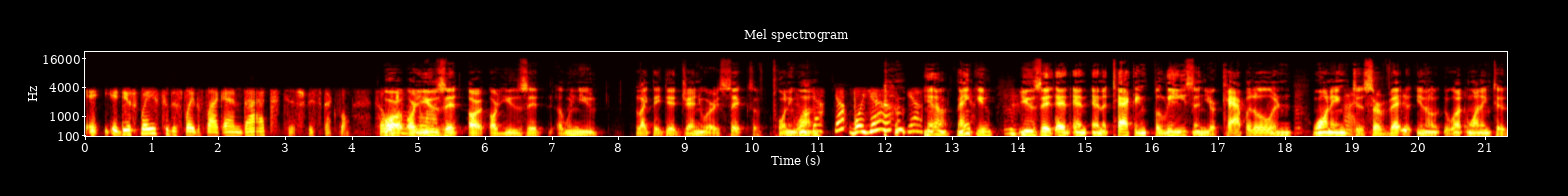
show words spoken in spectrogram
It, it, there's ways to display the flag, and that's disrespectful. So or or use it or or use it when you like they did January 6th of 21. Yeah, yeah. Well, yeah, yeah. yeah, thank you. Mm-hmm. Use it and, and, and attacking police and your capital and wanting right. to survey, you know, wanting to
